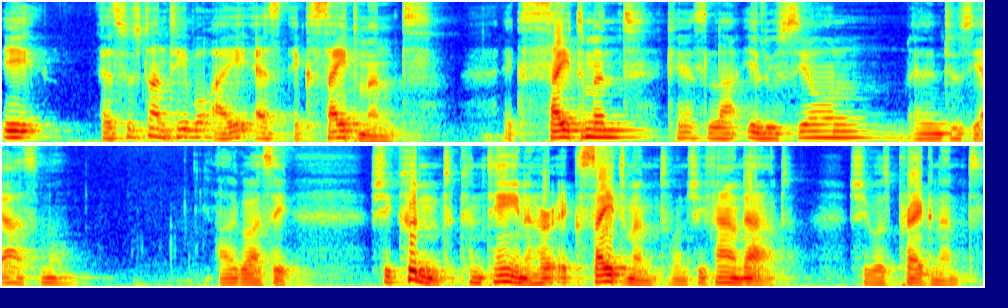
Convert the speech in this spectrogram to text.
Y el sustantivo ahí es excitement. Excitement, que es la ilusión, el entusiasmo, algo así. She couldn't contain her excitement when she found out she was pregnant.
